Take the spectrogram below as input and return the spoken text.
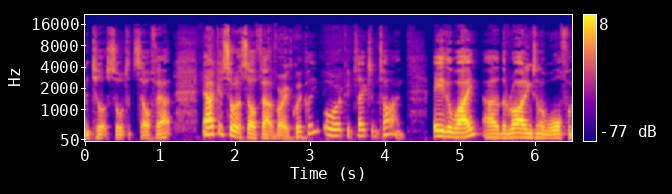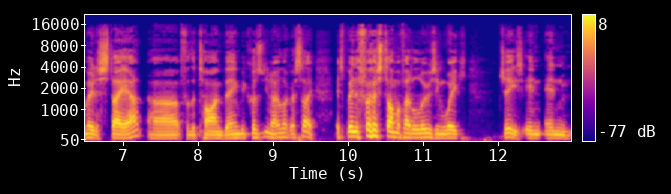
until it sorts itself out. Now, it could sort itself out very quickly, or it could take some time. Either way, uh, the writing's on the wall for me to stay out uh, for the time being because, you know, like I say, it's been the first time I've had a losing week, geez, in, in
